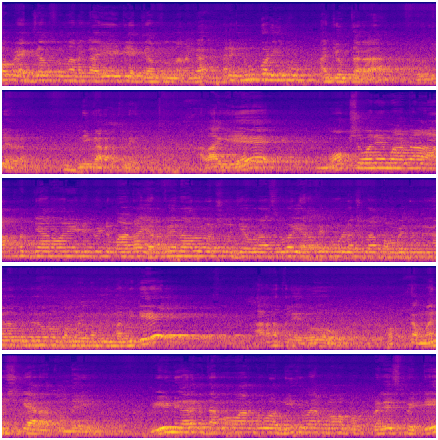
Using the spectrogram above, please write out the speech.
ఒక ఎగ్జామ్స్ ఉందనగా ఐఐటి ఎగ్జామ్స్ ఉందనగా అరే నువ్వు కూడా నువ్వు అని చెబుతారా వద్దులేరా నీకు అర్హత లేదు. అలాగే మోక్షం అనే మాట ఆత్మజ్ఞానం అనేటటువంటి మాట ఎనభై నాలుగు లక్షల జీవరాశుల్లో ఎనభై మూడు లక్షల తొంభై తొమ్మిది వేల తొమ్మిది వందల తొంభై తొమ్మిది మందికి అర్హత లేదు. ఒక్క మనిషికి అర్హత ఉంది. వీడిని కనుక ధర్మ మార్గంలో నీతి మార్గంలో ప్రవేశపెట్టి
